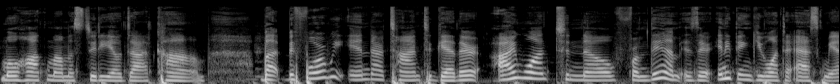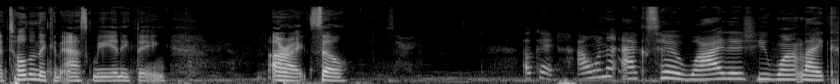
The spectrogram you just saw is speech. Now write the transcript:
mohawkmamastudio.com. But before we end our time together, I want to know from them is there anything you want to ask me? I told them they can ask me anything. All right, so Okay, I want to ask her why does she want like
